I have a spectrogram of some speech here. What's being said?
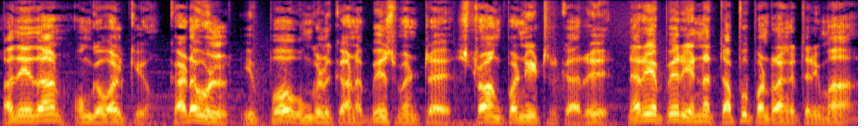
அதே அதேதான் உங்க வாழ்க்கையும். கடவுள் இப்போ உங்களுக்கான பேஸ்மெண்ட்டை ஸ்ட்ராங் பண்ணிட்டு இருக்காரு நிறைய பேர் என்ன தப்பு பண்றாங்க தெரியுமா?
